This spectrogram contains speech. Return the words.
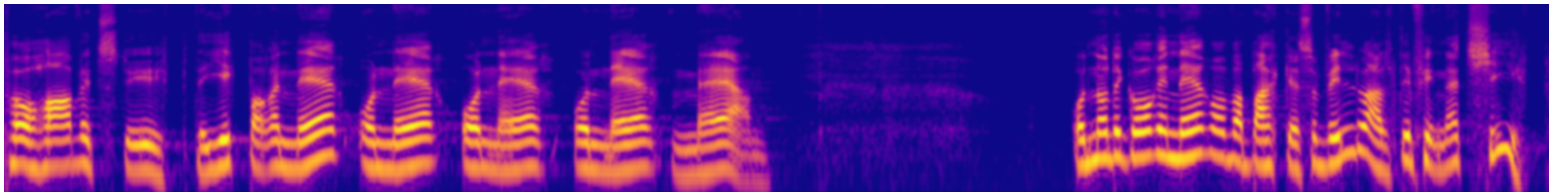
på havets dyp. Det gikk bare ned og ned og ned og ned med han. Og når det går i nedoverbakke, så vil du alltid finne et skip.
